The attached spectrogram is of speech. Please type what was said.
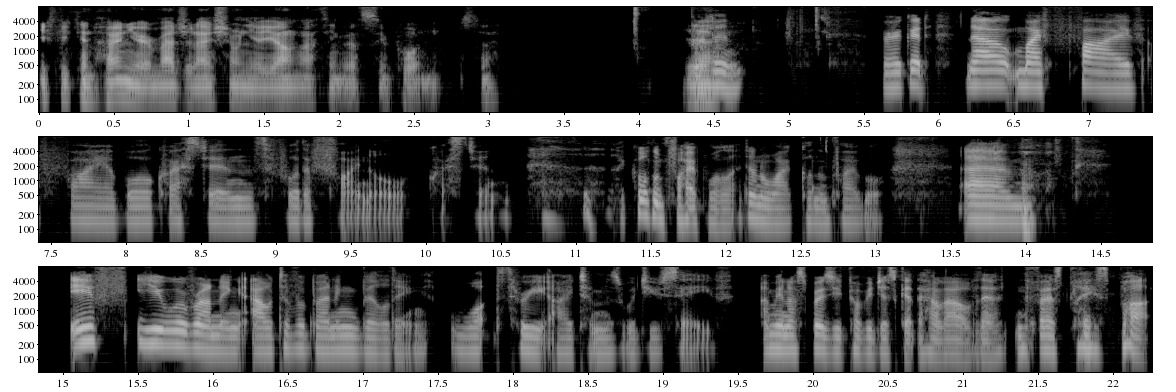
if you can hone your imagination when you're young i think that's important so yeah brilliant. Very good. Now, my five fireball questions for the final question. I call them fireball. I don't know why I call them fireball. Um, if you were running out of a burning building, what three items would you save? I mean, I suppose you'd probably just get the hell out of there in the first place. But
